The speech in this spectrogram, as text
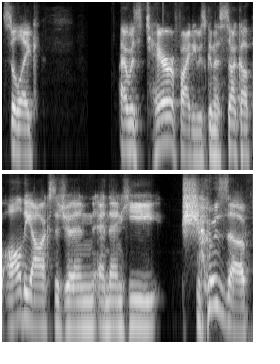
so like i was terrified he was going to suck up all the oxygen and then he shows up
